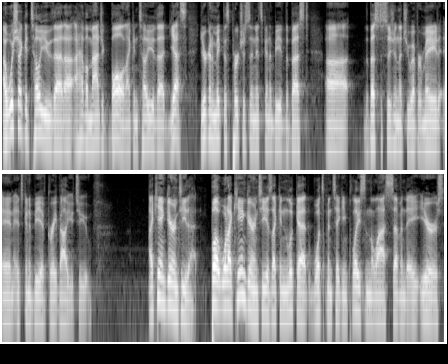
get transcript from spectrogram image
I wish I could tell you that uh, I have a magic ball and I can tell you that yes, you're going to make this purchase and it's going to be the best, uh, the best decision that you ever made, and it's going to be of great value to you. I can't guarantee that, but what I can guarantee is I can look at what's been taking place in the last seven to eight years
